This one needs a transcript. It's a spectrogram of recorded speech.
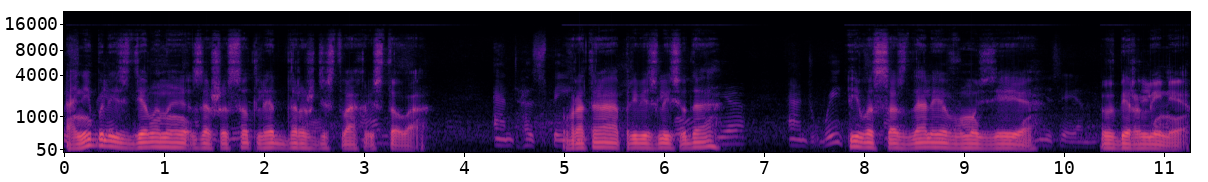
Они были сделаны за 600 лет до Рождества Христова. Врата привезли сюда и воссоздали в музее в Берлине.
